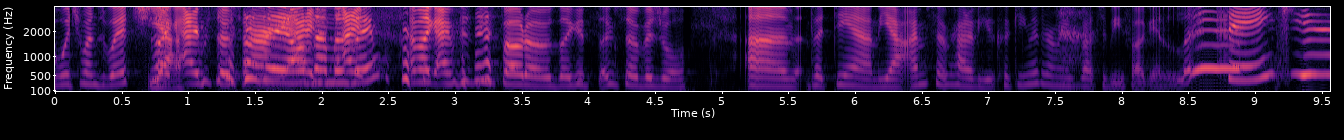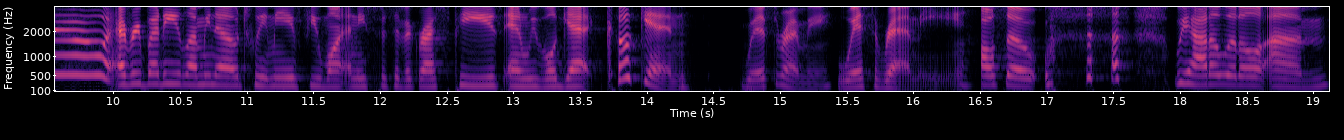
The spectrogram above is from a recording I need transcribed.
Which one's which? Yeah. Like I'm so sorry. They all I sound just- the I- same? I'm like, I just need photos. Like it's I'm so visual. Um, but damn, yeah, I'm so proud of you. Cooking with Remi is about to be fucking lit. Thank you, everybody. Let me know. Tweet me if you want any specific recipes, and we will get cooking With Remi. with Remi. Also, we had a little um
